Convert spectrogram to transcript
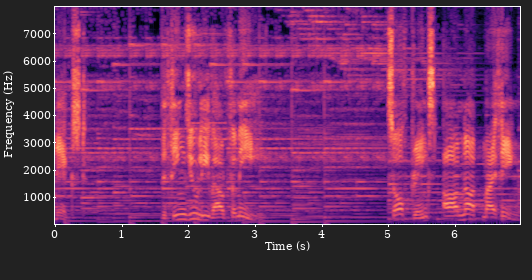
Next, the things you leave out for me. Soft drinks are not my thing.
